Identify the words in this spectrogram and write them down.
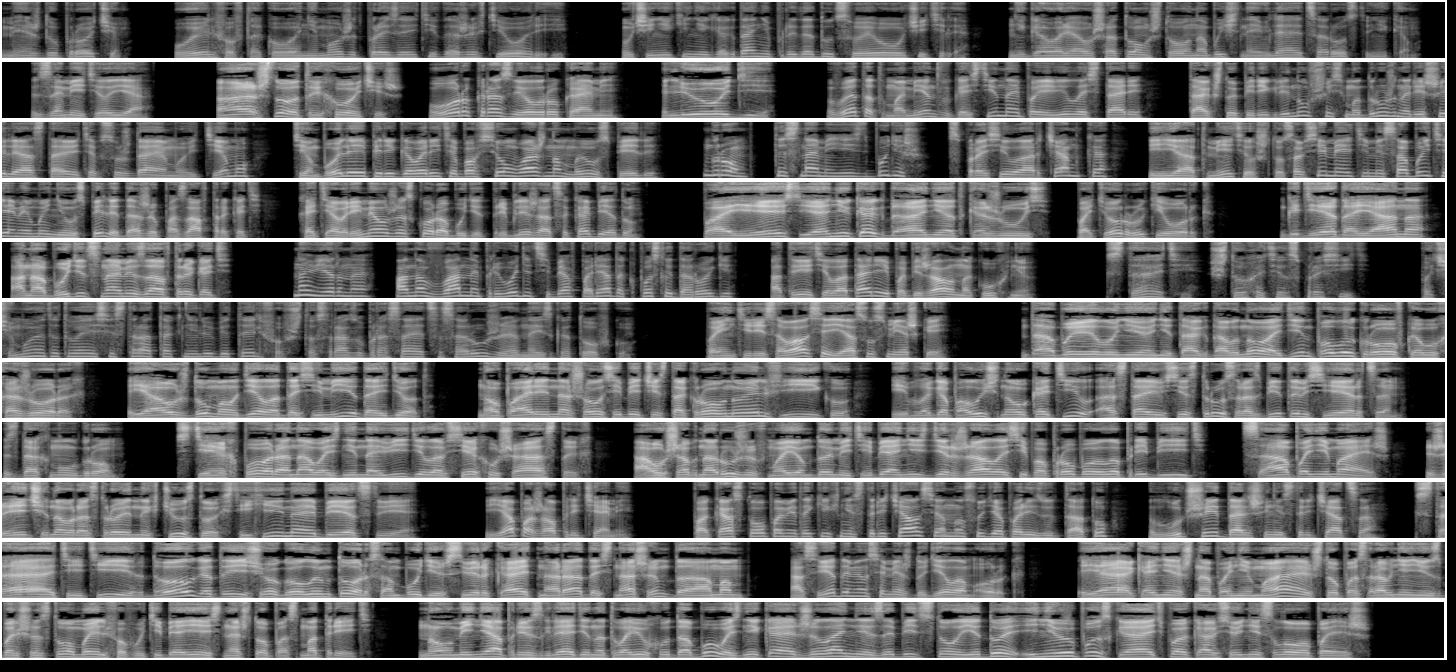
«Между прочим, у эльфов такого не может произойти даже в теории», Ученики никогда не предадут своего учителя, не говоря уж о том, что он обычно является родственником. Заметил я. «А что ты хочешь?» Орк развел руками. «Люди!» В этот момент в гостиной появилась Тари, так что, переглянувшись, мы дружно решили оставить обсуждаемую тему, тем более переговорить обо всем важном мы успели. «Гром, ты с нами есть будешь?» – спросила Арчанка, и я отметил, что со всеми этими событиями мы не успели даже позавтракать хотя время уже скоро будет приближаться к обеду. «Поесть я никогда не откажусь», – потер руки орк. «Где Даяна? Она будет с нами завтракать?» «Наверное. Она в ванной приводит себя в порядок после дороги», – ответила Атария и побежала на кухню. «Кстати, что хотел спросить. Почему эта твоя сестра так не любит эльфов, что сразу бросается с оружием на изготовку?» Поинтересовался я с усмешкой. Да был у нее не так давно один полукровка в ухажерах. Я уж думал, дело до семьи дойдет. Но парень нашел себе чистокровную эльфийку и благополучно укатил, оставив сестру с разбитым сердцем. Вздохнул Гром. С тех пор она возненавидела всех ушастых, а уж обнаружив в моем доме тебя, не сдержалась и попробовала прибить. Сам понимаешь, женщина в расстроенных чувствах – стихийное бедствие. Я пожал плечами. Пока с толпами таких не встречался, но, судя по результату, лучше и дальше не встречаться. «Кстати, Тир, долго ты еще голым торсом будешь сверкать на радость нашим дамам?» Осведомился между делом орк. «Я, конечно, понимаю, что по сравнению с большинством эльфов у тебя есть на что посмотреть. Но у меня при взгляде на твою худобу возникает желание забить стол едой и не выпускать, пока все не слопаешь».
